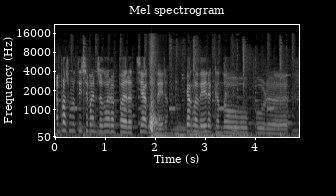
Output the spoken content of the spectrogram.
A próxima notícia vai-nos agora para Tiago Ladeira. Tiago Ladeira que andou por. Uh,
